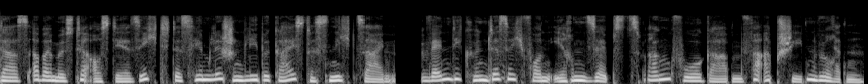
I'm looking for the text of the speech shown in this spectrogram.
Das aber müsste aus der Sicht des himmlischen Liebegeistes nicht sein, wenn die Künder sich von ihren Selbstzwangvorgaben verabschieden würden.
